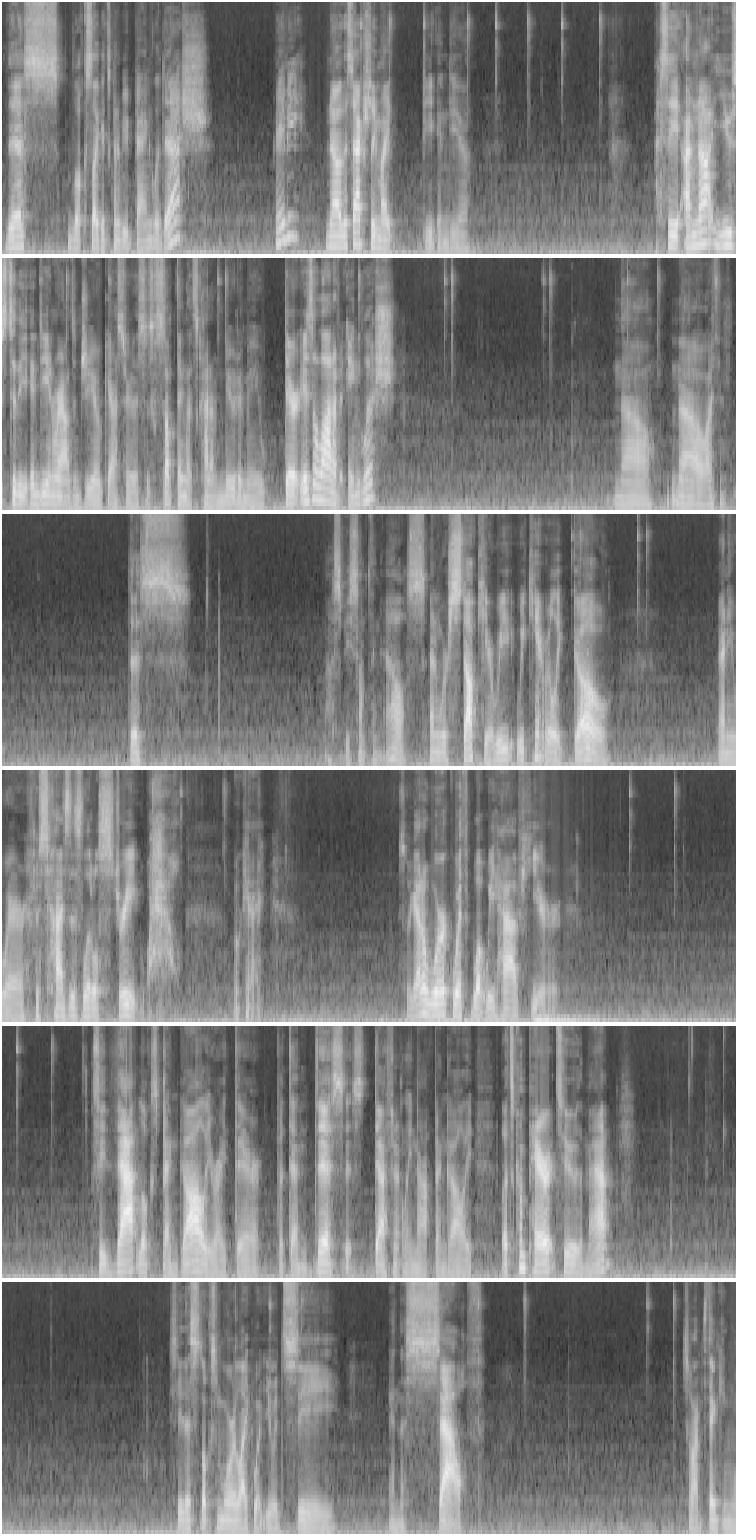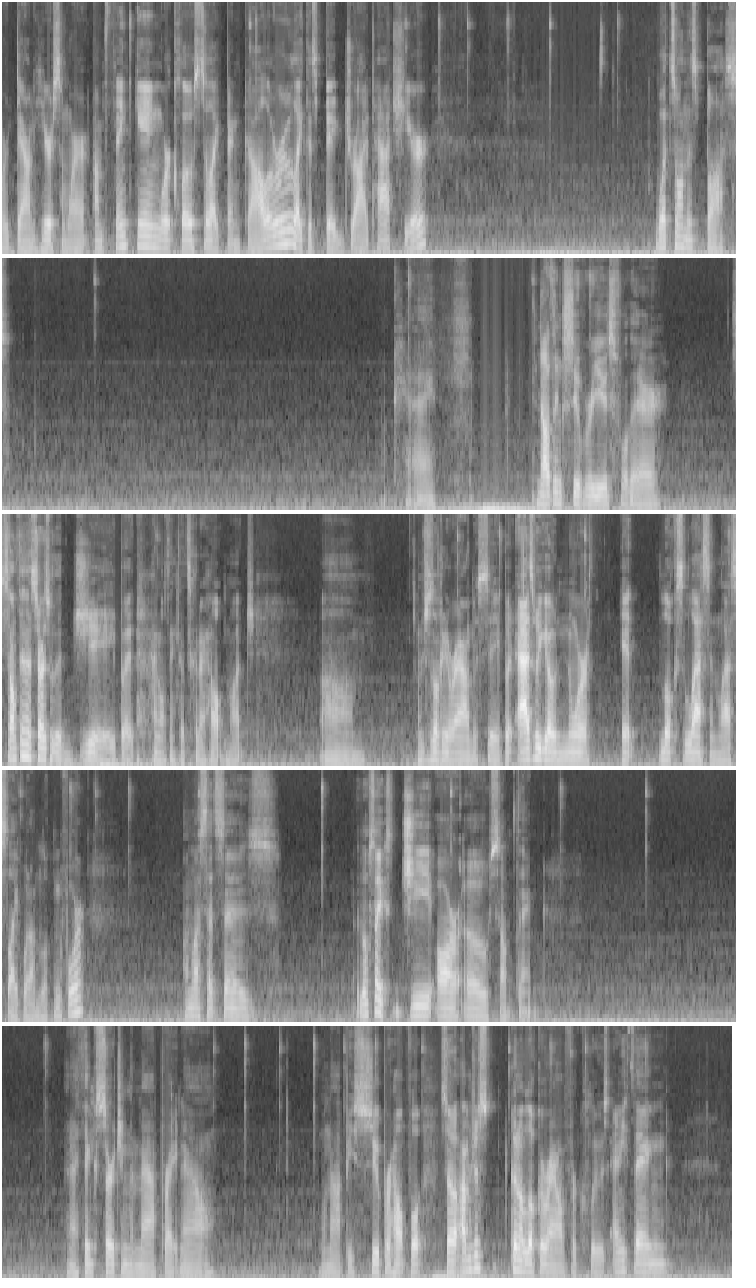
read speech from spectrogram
This looks like it's going to be Bangladesh. Maybe? No, this actually might be India. I see, I'm not used to the Indian rounds in GeoGuessr. This is something that's kind of new to me. There is a lot of English, no, no, I think this must be something else. And we're stuck here. We we can't really go anywhere besides this little street. Wow. Okay. So we got to work with what we have here. See, that looks Bengali right there, but then this is definitely not Bengali. Let's compare it to the map. See, this looks more like what you would see in the south. So I'm thinking we're down here somewhere. I'm thinking we're close to like Bengaluru, like this big dry patch here. What's on this bus? Okay. Nothing super useful there something that starts with a G, but I don't think that's going to help much. Um, I'm just looking around to see. But as we go north, it looks less and less like what I'm looking for. Unless that says... It looks like G-R-O something. And I think searching the map right now will not be super helpful. So I'm just going to look around for clues. Anything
